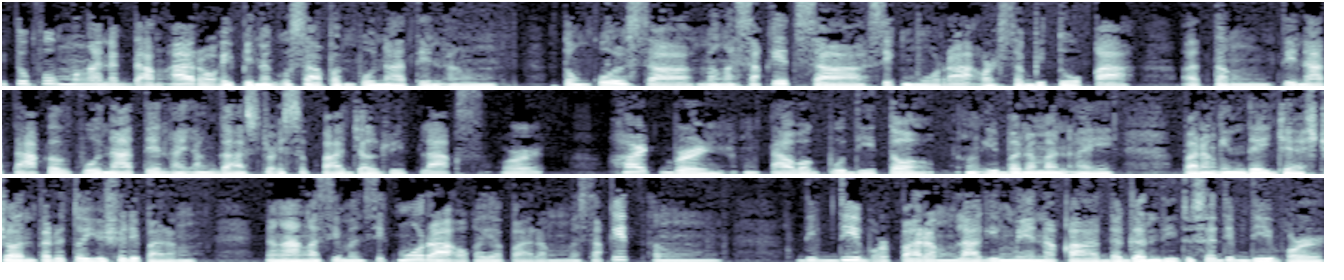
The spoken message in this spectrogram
ito po mga nagdaang araw ay pinag-usapan po natin ang tungkol sa mga sakit sa sikmura or sa bituka. At ang tinatakal po natin ay ang gastroesophageal reflux or heartburn ang tawag po dito. Ang iba naman ay parang indigestion pero ito usually parang nangangasiman sikmura o kaya parang masakit ang dibdib or parang laging may nakadagan dito sa dibdib or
